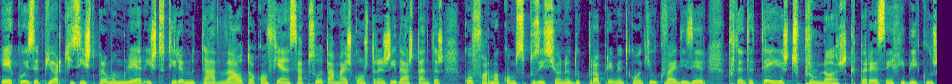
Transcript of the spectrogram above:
É a coisa pior que existe para uma mulher. Isto tira metade da autoconfiança. A pessoa está mais constrangida às tantas com a forma como se posiciona do que propriamente com aquilo que vai dizer. Portanto, até estes pormenores que parecem ridículos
